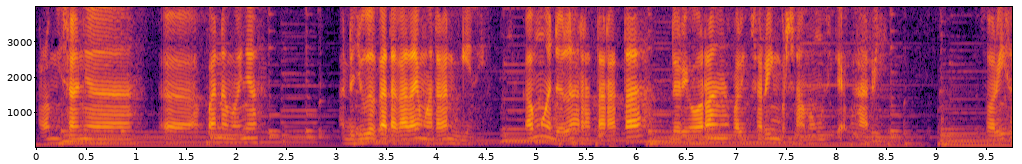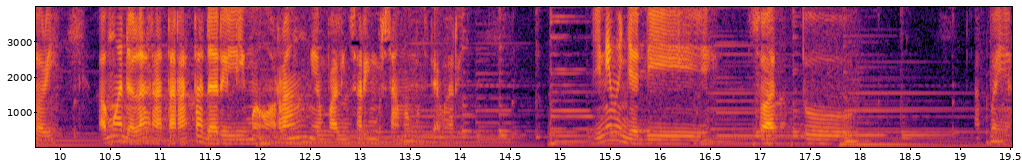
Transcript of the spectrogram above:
Kalau misalnya uh, apa namanya ada juga kata-kata yang mengatakan begini kamu adalah rata-rata dari orang yang paling sering bersamamu setiap hari sorry sorry. Kamu adalah rata-rata dari lima orang yang paling sering bersamamu setiap hari. Ini menjadi suatu apa ya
